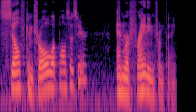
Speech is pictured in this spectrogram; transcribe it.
self control, what Paul says here, and refraining from things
